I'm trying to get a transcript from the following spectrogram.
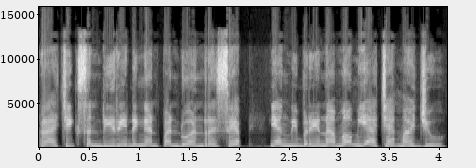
Racik sendiri dengan panduan resep yang diberi nama mie Aceh Maju.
